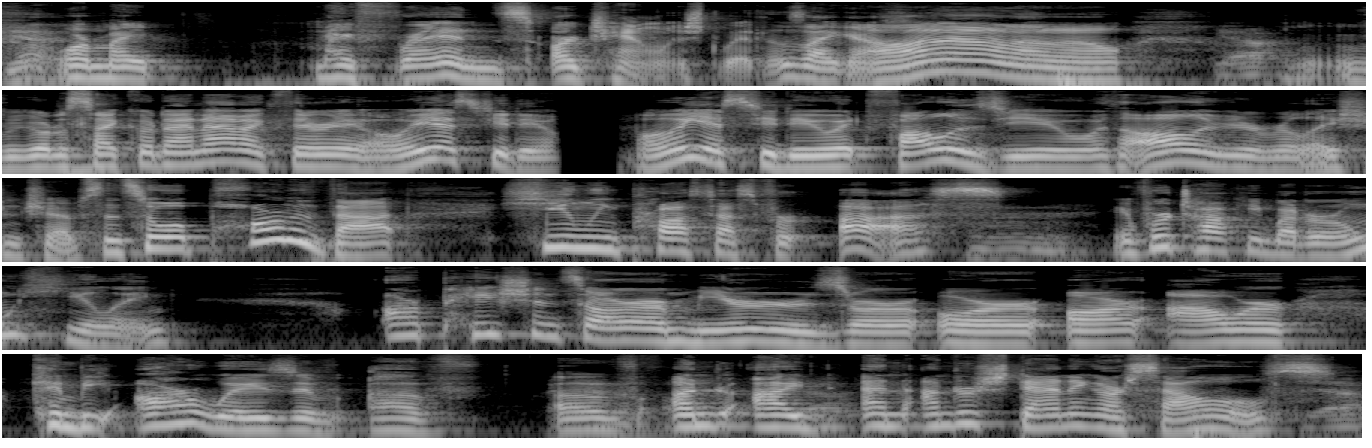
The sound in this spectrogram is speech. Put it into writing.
yeah. or my my friends are challenged with. It's like, oh no, no, no. Yeah. We go to psychodynamic theory. Oh yes, you do. Oh yes, you do. It follows you with all of your relationships, and so a part of that healing process for us, mm. if we're talking about our own healing, our patients are our mirrors, or or are our can be our ways of of of under, yeah. I, and understanding ourselves. Yeah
